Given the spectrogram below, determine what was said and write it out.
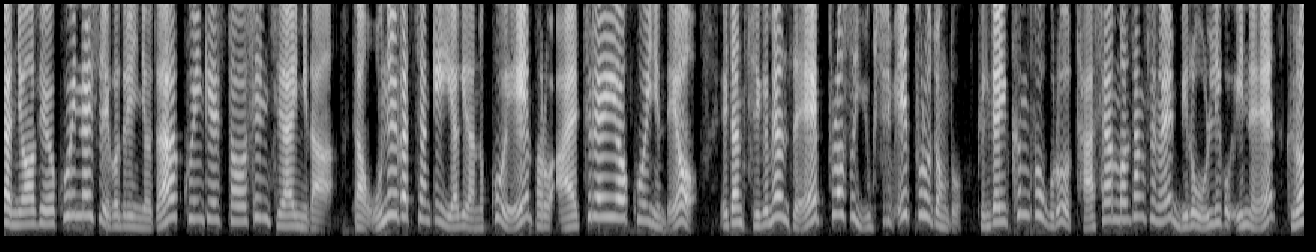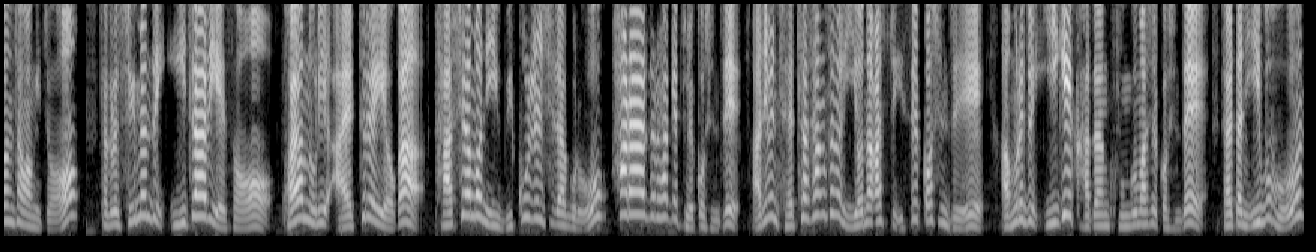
안녕하세요. 코인 날씨 읽어드린 여자 코인캐스터 신지아입니다. 자, 오늘 같이 함께 이야기 나눌 코인 바로 알트레이어 코인인데요. 일단 지금 현재 플러스 61% 정도 굉장히 큰 폭으로 다시 한번 상승을 밀어 올리고 있는 그런 상황이죠. 자, 그래서 지금 현재 이 자리에서 과연 우리 알트레이어가 다시 한번 이 윗골을 시작으로 하락을 하게 될 것인지 아니면 재차 상승을 이어나갈 수 있을 것인지 아무래도 이게 가장 궁금하실 것인데 자, 일단 이 부분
